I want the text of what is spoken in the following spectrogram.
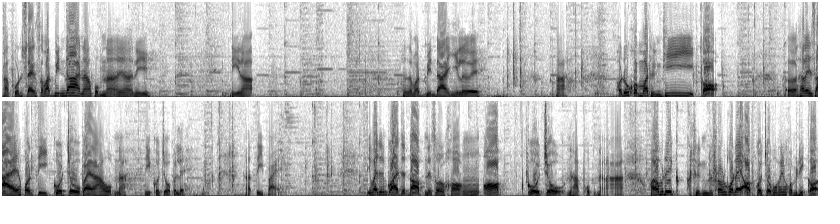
อ่าผลแสงสามารถบินได้นะผมนะเนี่ยนี่นี่นะมันสามารถบินได้อย่างนี้เลยอะพอทุกคนมาถึงที่เกาะเอ่อทะเลทรายให้ทุกคนตีโกโจไปนะครับผมนะตีโกโจไปเลยอะตีไปตีไปจนกว่าจะดรอปในส่วนของออฟ โกโจนะครับผมนะพอเราไปถึงทุกคนได้ออฟโกโจพวกให้ทุกคนไปที่เกาะ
